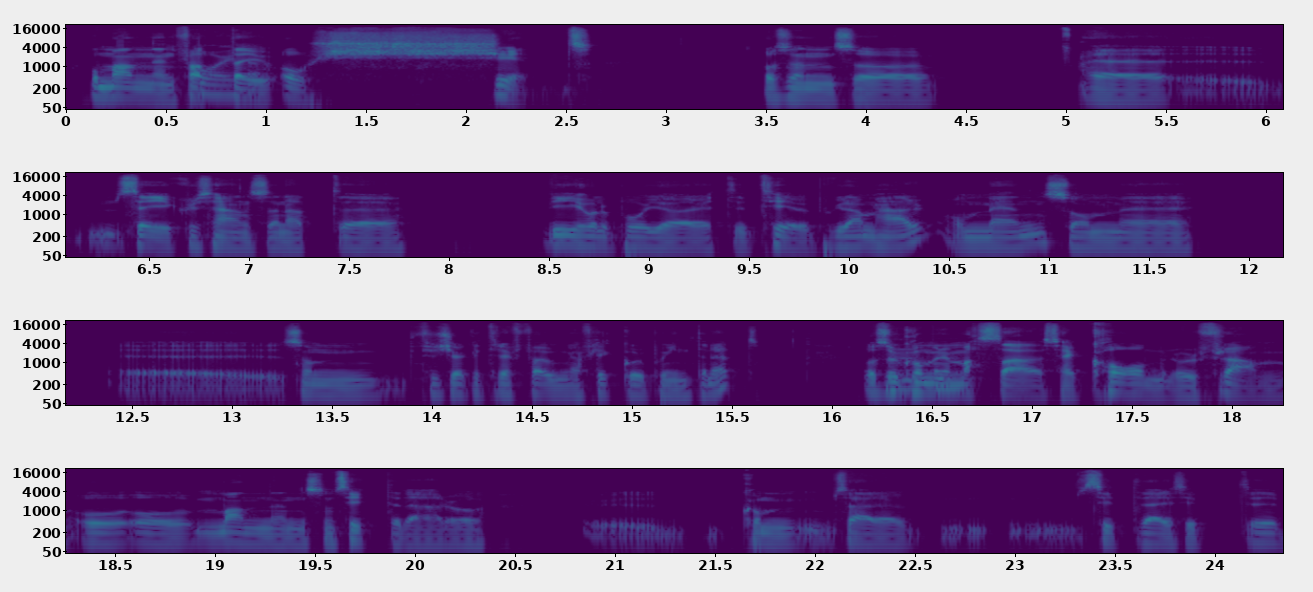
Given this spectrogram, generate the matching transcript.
Och mannen fattar ju, oh shit. Och sen så eh, säger Chris Hansen att eh, vi håller på att göra ett tv-program här om män som, eh, eh, som försöker träffa unga flickor på internet. Och så kommer det massa så här, kameror fram och, och mannen som sitter där och eh, kom, så här, sitter där i sitt eh,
